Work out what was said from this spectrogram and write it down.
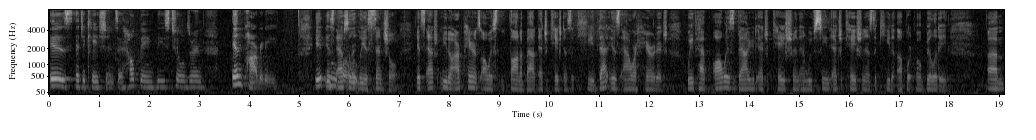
is education to helping these children in poverty? It is absolutely forward? essential. It's you know our parents always thought about education as a key. That is our heritage. We have always valued education and we've seen education as the key to upward mobility. Um,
